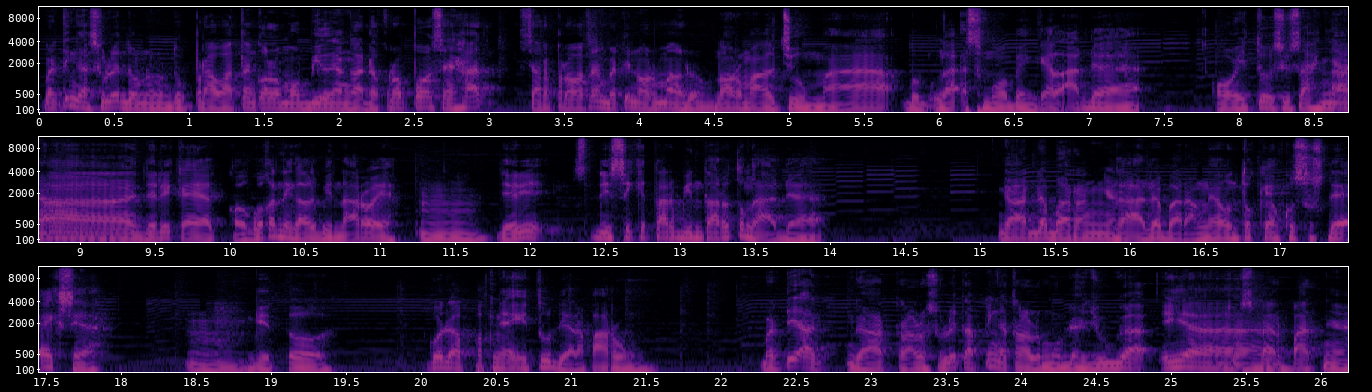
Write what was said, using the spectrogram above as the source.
Berarti nggak sulit dong untuk perawatan. Kalau mobil yang nggak ada keropos sehat, secara perawatan berarti normal dong. Normal cuma nggak semua bengkel ada. Oh itu susahnya. Ah, jadi kayak kalau gua kan tinggal di Bintaro ya. Hmm, Jadi di sekitar Bintaro tuh nggak ada, nggak ada barangnya. nggak ada barangnya untuk yang khusus DX ya, Hmm. gitu. Gue dapetnya itu di arah Parung. Berarti nggak terlalu sulit tapi nggak terlalu mudah juga Iya. untuk spare partnya.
